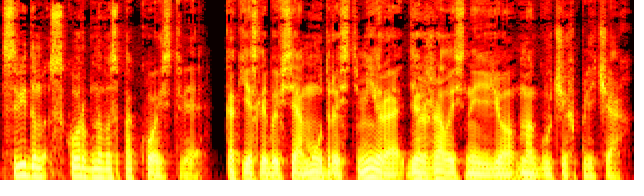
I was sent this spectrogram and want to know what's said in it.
с видом скорбного спокойствия, как если бы вся мудрость мира держалась на ее могучих плечах.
